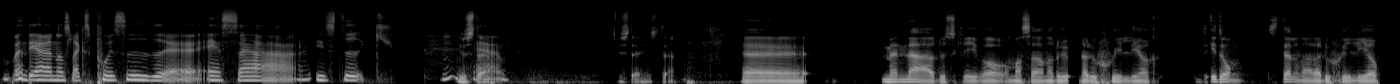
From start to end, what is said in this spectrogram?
men det är någon slags poesi, eh, essäistik. Mm. Just det. Eh, Just det, just det. Eh, men när du skriver, om man säger när du, när du skiljer, i de ställena där du skiljer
